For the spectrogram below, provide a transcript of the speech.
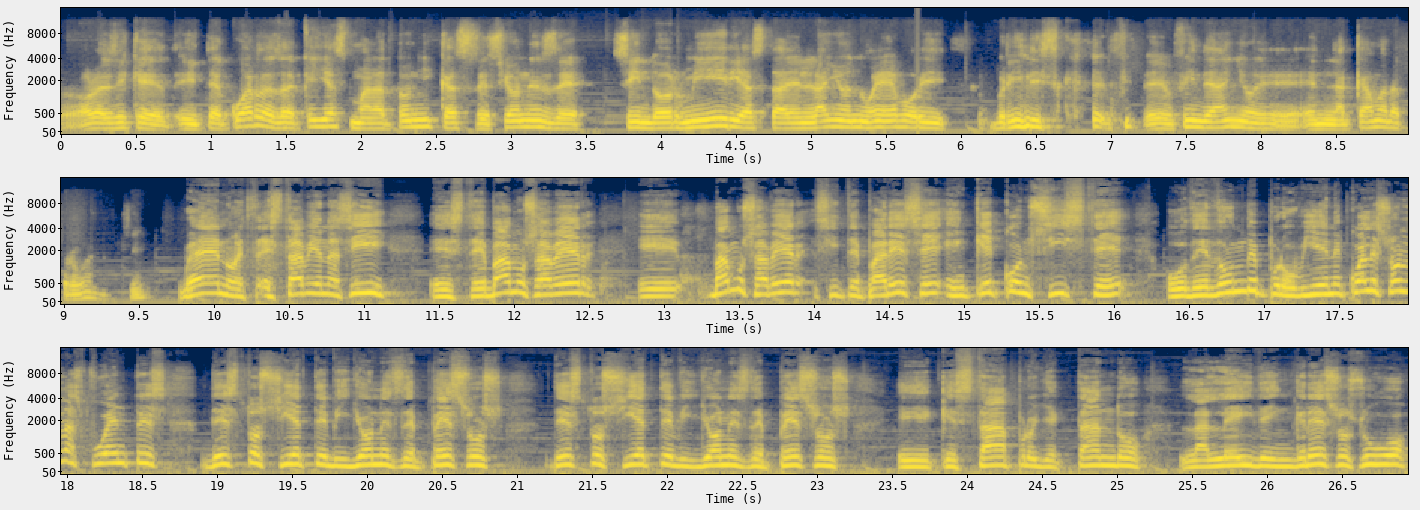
ahora sí que, y te acuerdas de aquellas maratónicas sesiones de sin dormir y hasta el año nuevo y brindis en fin de año eh, en la cámara, pero bueno, sí. Bueno, está bien así. Este, vamos a ver, eh, vamos a ver si te parece en qué consiste o de dónde proviene, cuáles son las fuentes de estos 7 billones de pesos, de estos 7 billones de pesos eh, que está proyectando la ley de ingresos, Hugo.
